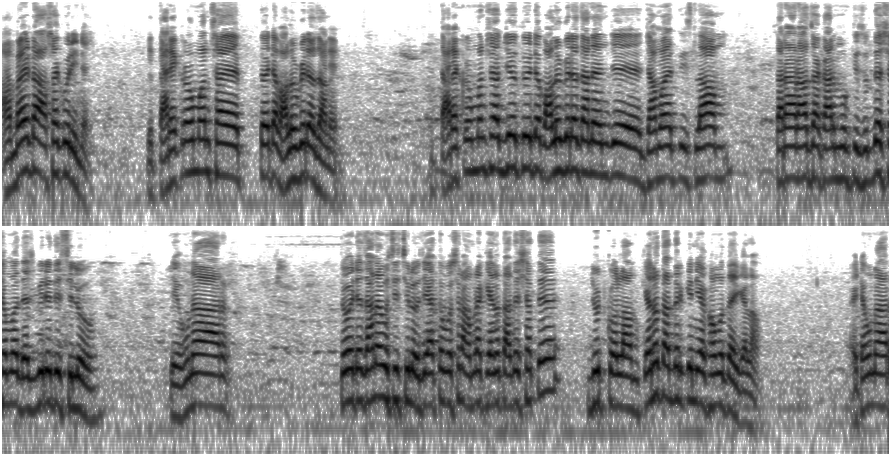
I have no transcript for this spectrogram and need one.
আমরা এটা আশা করি নাই যে তারেক রহমান সাহেব তো এটা ভালো করে জানেন। তারেক রহমান সাহেব যেহেতু এটা ভালো করে জানেন যে জামায়াত ইসলাম, তারা রাজাকার মুক্তিযুদ্ধের সময় দেশবিরোধী ছিল। যে ওনার তো এটা জানা উচিত ছিল যে এত বছর আমরা কেন তাদের সাথে জুট করলাম, কেন তাদেরকে নিয়ে ক্ষমতায় গেলাম। এটা ওনার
